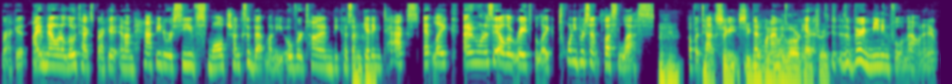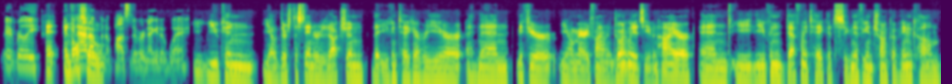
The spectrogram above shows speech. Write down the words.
bracket. I am now in a low tax bracket and I'm happy to receive small chunks of that money over time because I'm Mhm. getting taxed at like, I don't want to say all the rates, but like 20% plus less Mhm. of a Yeah, tax sig- rate than when I was lower. Yeah, tax it's- a very meaningful amount and it, it really And, it and can add also, up in a positive or negative way. you can you know there's the standard deduction that you can take every year and then if you're you know married filing jointly it's even higher and you, you can definitely take a significant chunk of income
